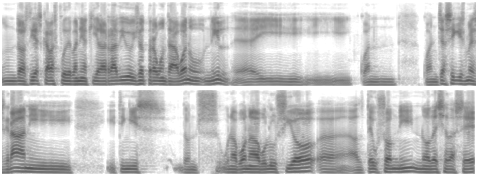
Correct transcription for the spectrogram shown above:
un dels dies que vas poder venir aquí a la ràdio, jo et preguntava, bueno, Nil, eh, i, i quan, quan ja siguis més gran i, i tinguis doncs, una bona evolució, eh, el teu somni no deixa de ser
